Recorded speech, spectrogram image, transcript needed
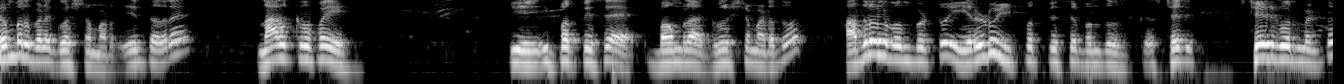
ಬೆಂಬಲ ಬೆಲೆ ಘೋಷಣೆ ಮಾಡೋದು. ಎಂತಂದರೆ ನಾಲ್ಕು ರೂಪಾಯಿ ಈ ಇಪ್ಪತ್ತು ಪೈಸೆ ಬಂಬಲ ಘೋಷಣೆ ಮಾಡೋದು. ಅದರಲ್ಲಿ ಬಂದ್ಬಿಟ್ಟು ಎರಡು ಇಪ್ಪತ್ತು ಪೈಸೆ ಬಂದು ಸ್ಟೇಟ್ ಸ್ಟೇಟ್ ಗೌರ್ಮೆಂಟು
